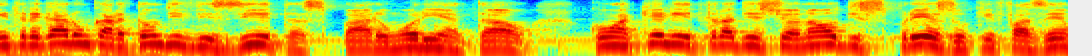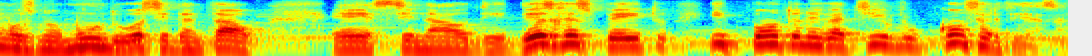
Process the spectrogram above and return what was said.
Entregar um cartão de visitas para um oriental com aquele tradicional desprezo que fazemos no mundo ocidental é sinal de desrespeito e ponto negativo, com certeza.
